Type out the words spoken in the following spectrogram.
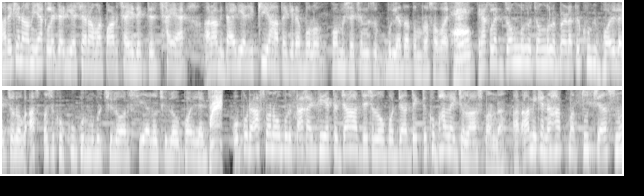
আর এখানে আমি একলা দাঁড়িয়ে আছি আর আমার পাড় ছাই দেখতে ছায়া আর আমি দাঁড়িয়ে আছি কি হাতে কেটে বলো কম কমেন্ট সেকশনে বলে দাও তোমরা সবাই। এক লাখ জঙ্গলে জঙ্গলে বেড়াতে খুবই ভয় লাগছিল। আশপাশে খুব কুকুর মুকুর ছিল আর শিয়ালও ছিল ভয় লাগছে। উপরে আসমান উপরে তাকাই গিয়ে একটা জাহাজ যাইছিল উপর দিয়ে দেখতে খুব ভালো লাগছিল আসমানটা। আর আমি এখানে হাত মাত তুলছি আসনু।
